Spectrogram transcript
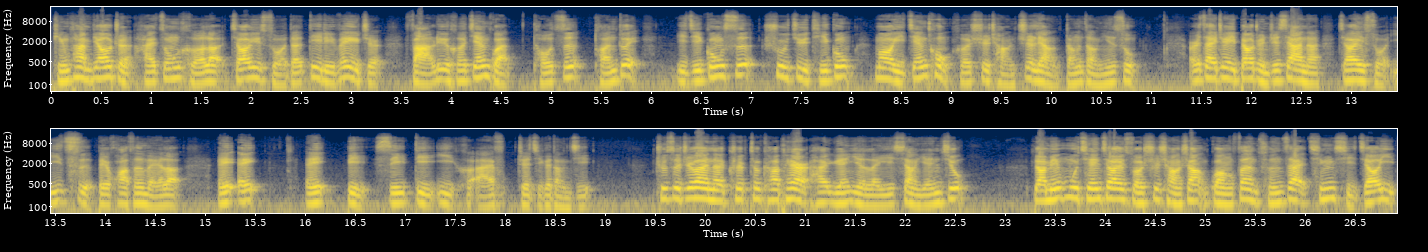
评判标准还综合了交易所的地理位置、法律和监管、投资团队以及公司数据提供、贸易监控和市场质量等等因素。而在这一标准之下呢，交易所依次被划分为了 AA、A、B、C、D、E 和 F 这几个等级。除此之外呢，Crypto Compare 还援引了一项研究。表明目前交易所市场上广泛存在清洗交易，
